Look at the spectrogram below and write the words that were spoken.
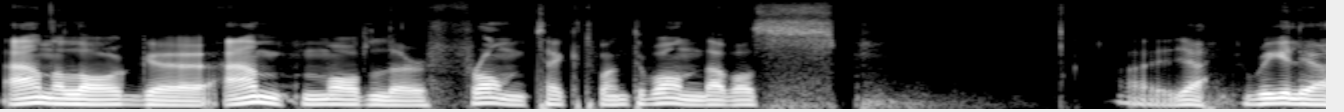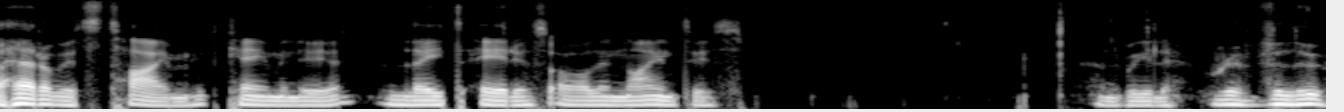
analog uh, amp modeler from Tech 21 that was uh, yeah really ahead of its time. It came in the late 80s, early 90s, and really revolu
